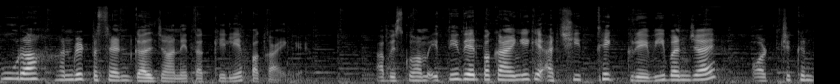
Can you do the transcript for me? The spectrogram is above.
पूरा 100 परसेंट गल जाने तक के लिए पकाएँगे। अब इसको हम इतनी देर पकाएँगे कि अच्छी थिक ग्रेवी बन जाए और चिकन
